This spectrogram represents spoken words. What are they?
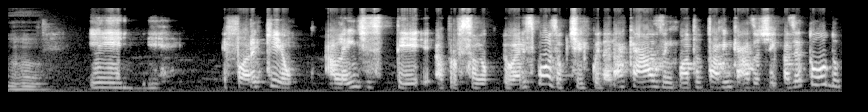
Uhum. E, e fora que eu, além de ter a profissão, eu, eu era esposa, eu tinha que cuidar da casa, enquanto eu estava em casa eu tinha que fazer tudo.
